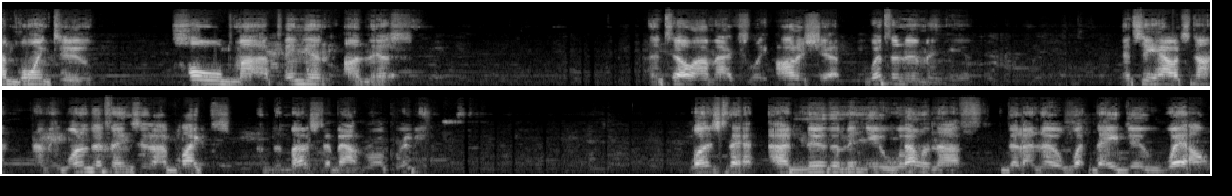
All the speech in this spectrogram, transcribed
I'm going to hold my opinion on this until I'm actually on a ship with a new menu and see how it's done. I mean, one of the things that I've liked the most about Royal Caribbean was that I knew the menu well enough that I know what they do well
